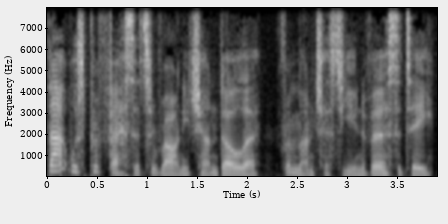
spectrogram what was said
That was Professor Tarani Chandola from Manchester University.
